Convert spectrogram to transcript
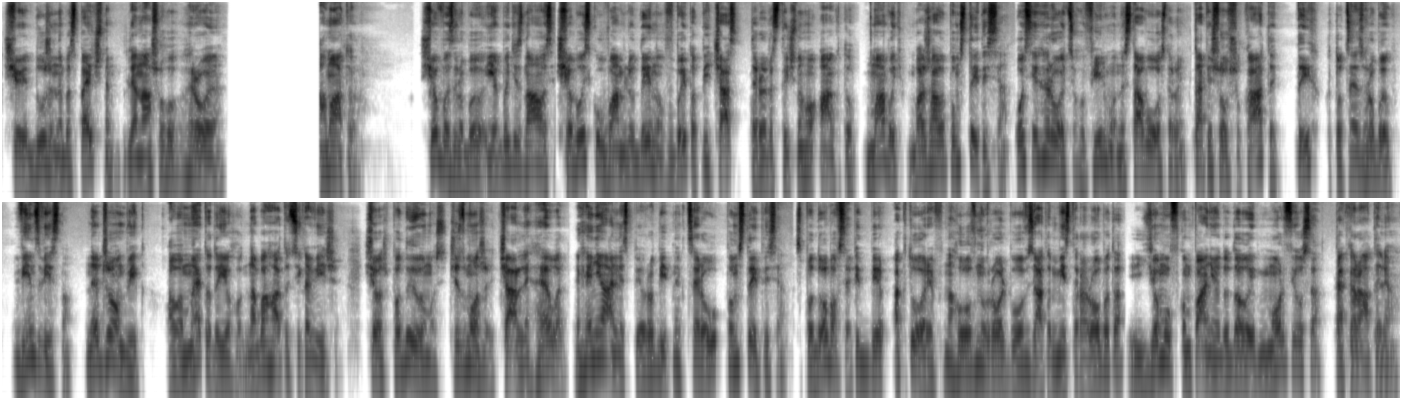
що є дуже небезпечним для нашого героя. Аматор. Що б ви зробили, якби дізналися, що близьку вам людину вбито під час терористичного акту? Мабуть, бажали помститися. Ось і герой цього фільму не став осторонь та пішов шукати тих, хто це зробив. Він, звісно, не Джон Вік, але методи його набагато цікавіші. Що ж, подивимось, чи зможе Чарлі Геллер, геніальний співробітник ЦРУ, помститися. Сподобався підбір акторів. На головну роль було взято містера робота. Йому в компанію додали Морфіуса та карателя.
